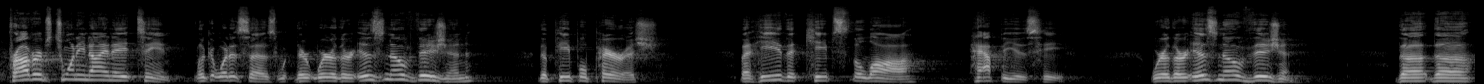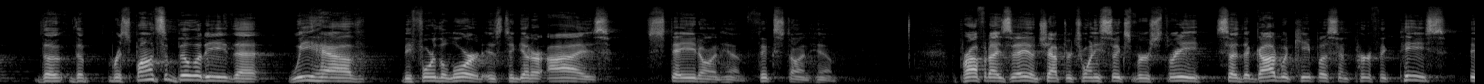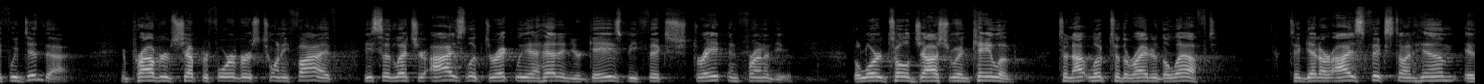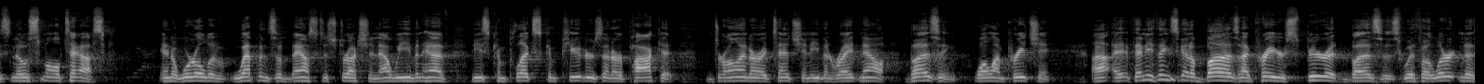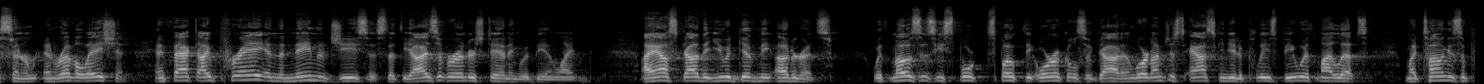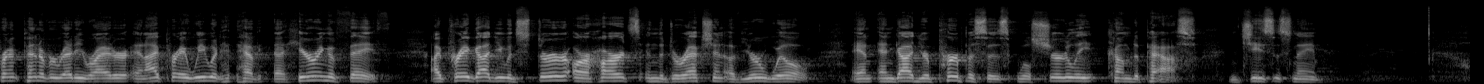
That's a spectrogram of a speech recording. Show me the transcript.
Proverbs 29 18. Look at what it says. Where there is no vision, the people perish but he that keeps the law, happy is he. Where there is no vision, the, the, the, the responsibility that we have before the Lord is to get our eyes stayed on him, fixed on him. The prophet Isaiah in chapter 26, verse 3 said that God would keep us in perfect peace if we did that. In Proverbs chapter 4, verse 25, he said, Let your eyes look directly ahead and your gaze be fixed straight in front of you. The Lord told Joshua and Caleb to not look to the right or the left. To get our eyes fixed on Him is no small task. In a world of weapons of mass destruction, now we even have these complex computers in our pocket drawing our attention, even right now, buzzing while I'm preaching. Uh, if anything's going to buzz, I pray your spirit buzzes with alertness and, and revelation. In fact, I pray in the name of Jesus that the eyes of our understanding would be enlightened. I ask God that you would give me utterance. With Moses, he spoke, spoke the oracles of God. And Lord, I'm just asking you to please be with my lips. My tongue is the pen of a ready writer, and I pray we would have a hearing of faith. I pray, God, you would stir our hearts in the direction of your will. And, and God, your purposes will surely come to pass. In Jesus' name.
